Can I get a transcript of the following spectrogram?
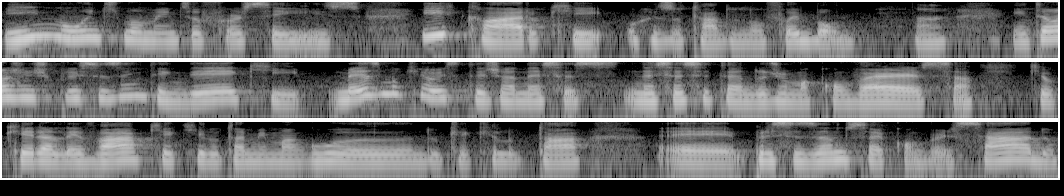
E em muitos momentos eu forcei isso. E claro que o resultado não foi bom. Né? Então a gente precisa entender que, mesmo que eu esteja necessitando de uma conversa, que eu queira levar que aquilo está me magoando, que aquilo está é, precisando ser conversado,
